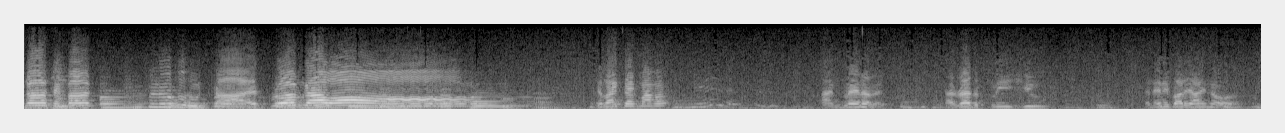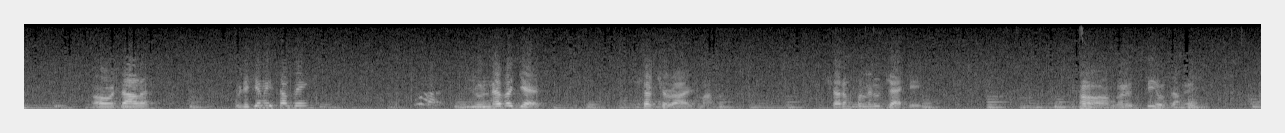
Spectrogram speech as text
Nothing but blue skies from now on. You like that, Mama? Yes. I'm glad of it. I'd rather please you than anybody I know of. Oh, darling, will you give me something? What? You'll never guess. Shut your eyes, Mama. Shut them for little Jackie. Oh, I'm going to steal something.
